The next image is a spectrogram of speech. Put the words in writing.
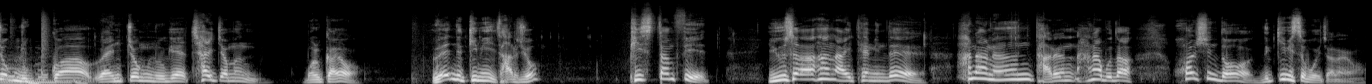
오른쪽 룩과 왼쪽 룩의 차이점은 뭘까요? 왜 느낌이 다르죠? 비슷한 핏, 유사한 아이템인데 하나는 다른 하나보다 훨씬 더 느낌 있어 보이잖아요.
